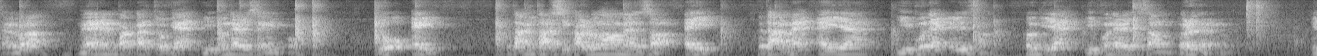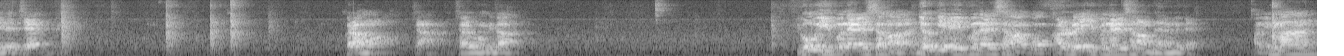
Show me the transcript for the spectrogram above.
잘 봐라. 맨 바깥쪽에 2분의 1성 있고 요 A 그 다음에 다시 갈로 나오면서 A 그 다음에 A의 2분의 1성 거기에 2분의 1성 요래 되는 거예요. 이해됐지? 그럼 자, 잘 봅니다. 요 2분의 1 성은 여기에 2분의 1 성하고 갈로에 2분의 1 성 하면 되는 거지. 그럼 인마는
